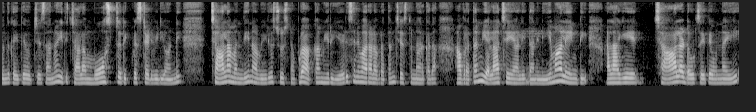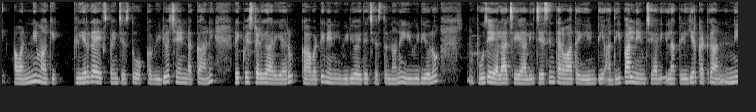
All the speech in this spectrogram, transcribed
ముందుకైతే వచ్చేసాను. ఇది చాలా మోస్ట్ రిక్వెస్టెడ్ వీడియో అండి. చాలామంది నా వీడియోస్ చూసినప్పుడు అక్క మీరు ఏడు శనివారాల వ్రతం చేస్తున్నారు కదా. ఆ వ్రతం ఎలా చేయాలి? దాని నియమాలు ఏంటి అలాగే చాలా డౌట్స్ అయితే ఉన్నాయి. అవన్నీ మాకు క్లియర్గా ఎక్స్ప్లెయిన్ చేస్తూ ఒక్క వీడియో చేయండి అక్క అని రిక్వెస్టెడ్గా అడిగారు. కాబట్టి నేను ఈ వీడియో అయితే చేస్తున్నాను. ఈ వీడియోలో పూజ ఎలా చేయాలి చేసిన తర్వాత ఏంటి ఆ దీపాలను ఏం చేయాలి ఇలా క్లియర్ కట్గా అన్నీ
